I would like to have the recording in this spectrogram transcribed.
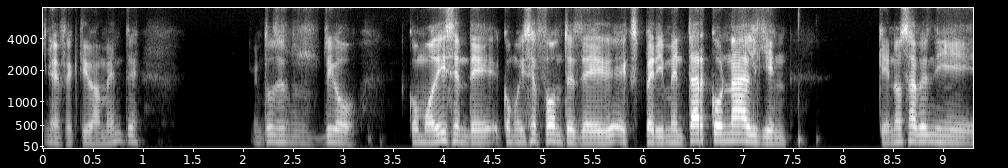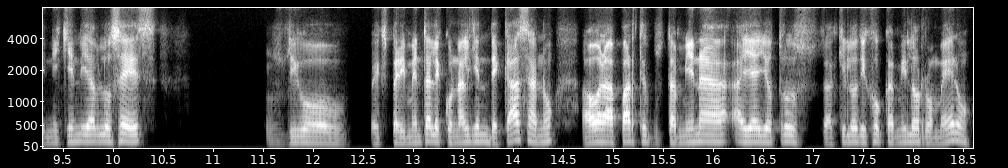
Efectivamente. Entonces, pues, digo, como dicen, de, como dice Fontes, de experimentar con alguien que no sabes ni, ni quién diablos es, pues digo, experimentale con alguien de casa, ¿no? Ahora, aparte, pues también hay, hay otros, aquí lo dijo Camilo Romero,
